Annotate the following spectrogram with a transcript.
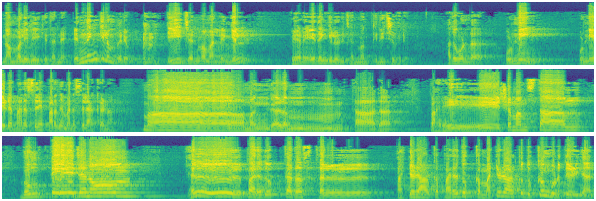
നമ്മളിലേക്ക് തന്നെ എന്തെങ്കിലും വരും. ഈ ജന്മം അല്ലെങ്കിൽ വേറെ ഏതെങ്കിലും ഒരു ജന്മം തിരിച്ചു വരും. അതുകൊണ്ട് ഉണ്ണി ഉണ്ണിയുടെ മനസ്സിനെ പറഞ്ഞ് മനസ്സിലാക്കണം. മാമംഗളം താത. പരേഷമംസ്താം ഭുക്തേജനോം പരദുഃഖതസ്ഥൽ മറ്റൊരാൾക്ക് പരദുഃഖം മറ്റൊരാൾക്ക് ദുഃഖം കൊടുത്തു കഴിഞ്ഞാൽ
